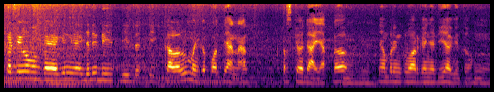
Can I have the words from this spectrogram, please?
Kan dia ngomong kayak gini ya jadi di, di, di, kalau lu main ke Pontianak terus ke Dayak ke Hmm. Nyamperin keluarganya dia gitu Hmm.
